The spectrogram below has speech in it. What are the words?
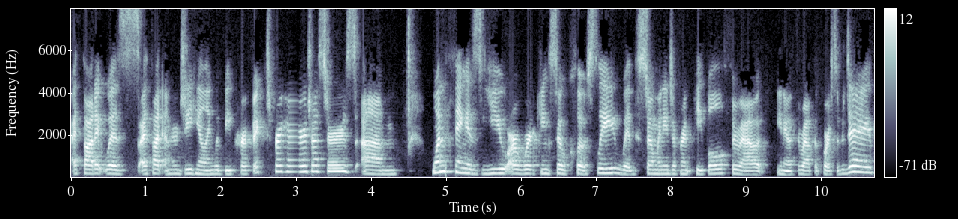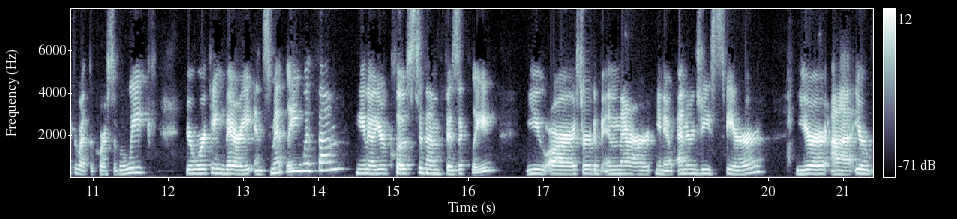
I thought it was, I thought energy healing would be perfect for hairdressers. Um, one thing is you are working so closely with so many different people throughout, you know, throughout the course of a day, throughout the course of a week. You're working very intimately with them. You know, you're close to them physically. You are sort of in their, you know, energy sphere you're uh, you're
